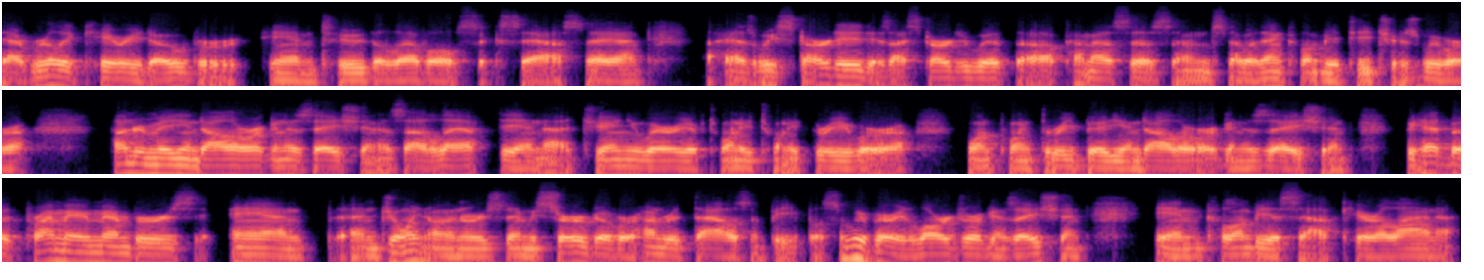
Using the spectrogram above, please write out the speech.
that really carried over into the level of success. And as we started, as I started with uh, PEMESIS and within Columbia Teachers, we were a $100 million organization. As I left in uh, January of 2023, we're a $1.3 billion organization. We had both primary members and, and joint owners, and we served over 100,000 people. So we're a very large organization in Columbia, South Carolina.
